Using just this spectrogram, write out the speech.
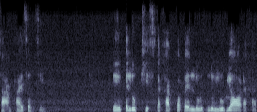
สามพายส่วนสี่หรือเป็นรูปคิสนะครับ ก็เป็นรูทหรือรูปย่อนะครับ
